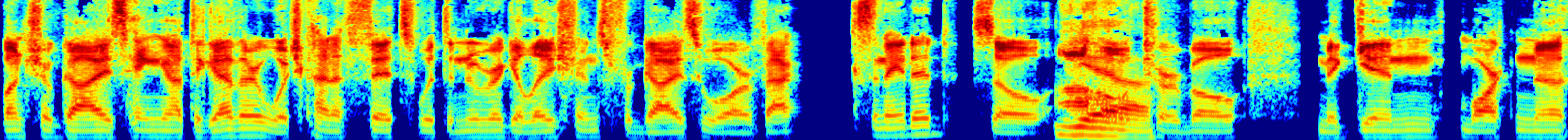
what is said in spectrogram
bunch of guys hanging out together, which kind of fits with the new regulations for guys who are vaccinated. So Aho, Yeah. Turbo, McGinn, Martinook,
